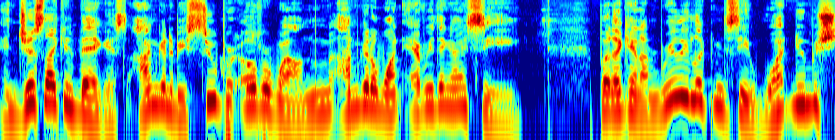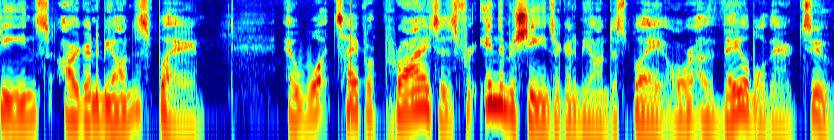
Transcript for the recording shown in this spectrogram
And just like in Vegas, I'm going to be super overwhelmed. I'm going to want everything I see. But again, I'm really looking to see what new machines are going to be on display and what type of prizes for in the machines are going to be on display or available there too.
